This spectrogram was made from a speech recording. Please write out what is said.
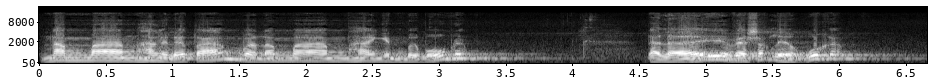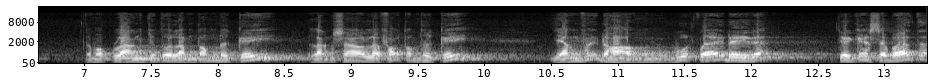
Năm à, 2008 và năm à, 2014 đó đại lễ về sắc Liên Hợp Quốc đó, thì một lần chúng tôi làm tổng thư ký lần sau là phó tổng thư ký dẫn phải đoàn quốc tế đi đó trên các xe bus đó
